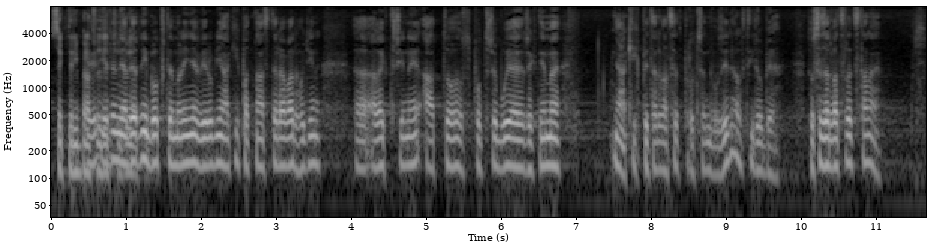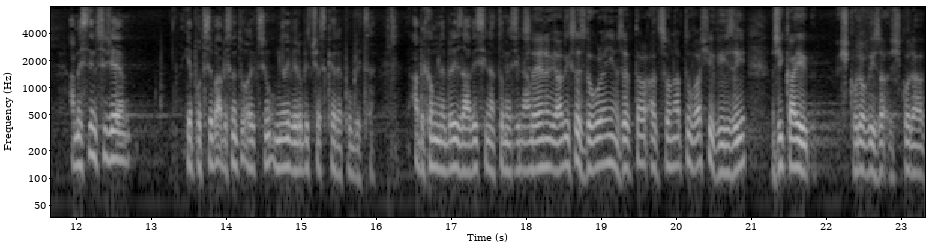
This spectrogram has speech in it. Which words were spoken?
se kterým pracujete? Jeden jaderný blok v Temelině vyrobí nějakých 15 terawatt hodin eh, elektřiny a to spotřebuje, řekněme, nějakých 25% vozidel v té době. To se za 20 let stane. A myslím si, že je potřeba, aby jsme tu elektřinu uměli vyrobit v České republice abychom nebyli závisí na tom, jestli nám... Já bych se s dovolením zeptal, a co na tu vaši vizi říkají Škodovi, Škoda,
